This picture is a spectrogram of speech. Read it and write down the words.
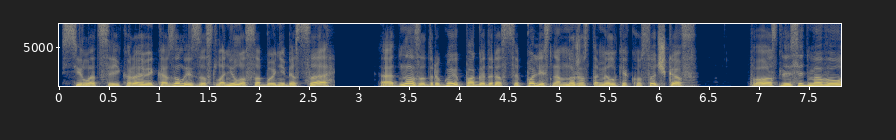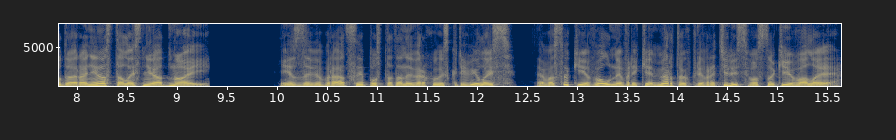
Сила ци крови, казалось, заслонила собой небеса, Одна за другой пагоды рассыпались на множество мелких кусочков. После седьмого удара не осталось ни одной. Из-за вибрации пустота наверху искривилась, а высокие волны в реке мертвых превратились в высокие валы.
